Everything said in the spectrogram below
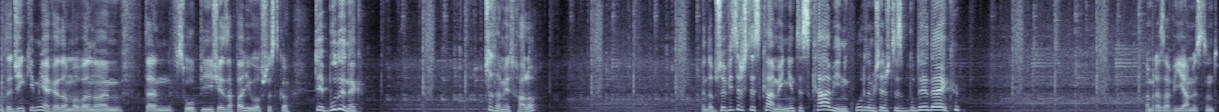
No to dzięki mnie, wiadomo, walnąłem w ten, w słup i się zapaliło wszystko. Ty, budynek! Co tam jest, halo? Dobrze widzę, że to jest kamień, nie, to jest kamień, kurde, myślałem, że to jest budynek. Dobra, zawijamy stąd.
